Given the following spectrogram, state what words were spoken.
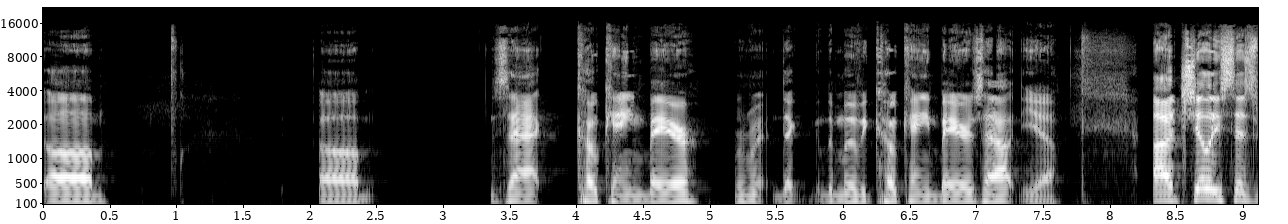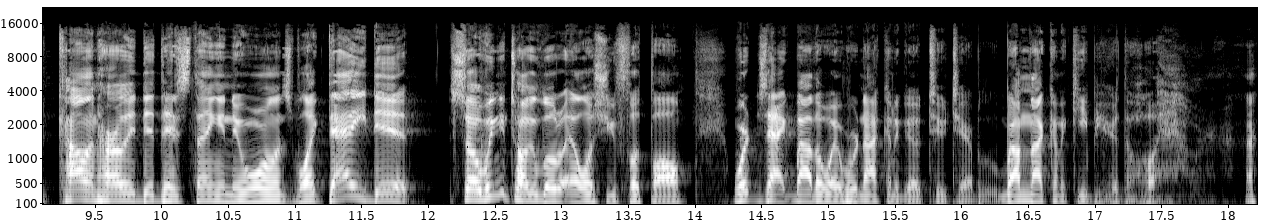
Um, um, Zach Cocaine Bear. Remember the, the movie Cocaine Bear's out? Yeah. Uh, Chili says Colin Hurley did his thing in New Orleans. Blake, that he did. So we can talk a little LSU football. We're, Zach, by the way, we're not going to go too terrible. I'm not going to keep you here the whole hour.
